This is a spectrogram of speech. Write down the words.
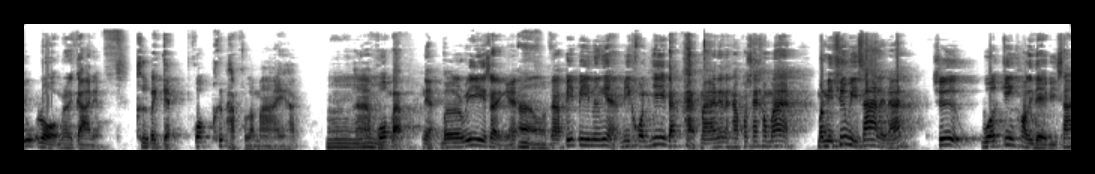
ยุโรปอเมริกาเนี่ยคือไปเก็บพวกพืชผักผลไม้ครับอืมอ่าพวกแบบเนี่ยเบอร์รี่อะไรอย่างเงี้ยอ่านะปีปีนึงเนี่ยมีคนที่ backpack มาเนี่ยนะครับเขาใช้คำว่ามันมีชื่อวีซ่าเลยนะ ชื่อ working holiday visa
